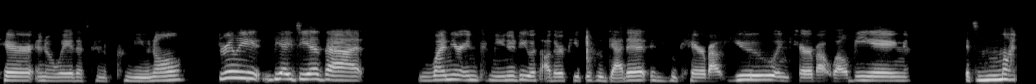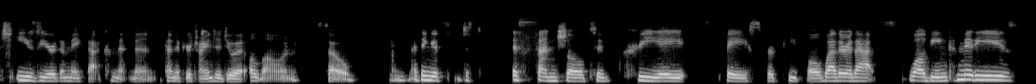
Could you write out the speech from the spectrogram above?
care in a way that's kind of communal. Really, the idea that when you're in community with other people who get it and who care about you and care about well being, it's much easier to make that commitment than if you're trying to do it alone. So um, I think it's just essential to create space for people, whether that's well being committees,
